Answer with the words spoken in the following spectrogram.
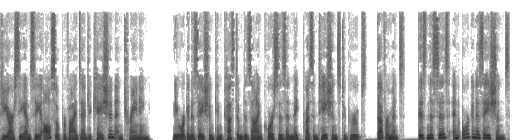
GRCMC also provides education and training. The organization can custom design courses and make presentations to groups, governments, businesses, and organizations.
